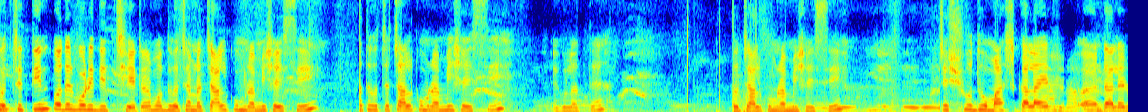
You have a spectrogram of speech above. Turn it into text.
হচ্ছে তিন পদের বড়ি দিচ্ছি। এটার মধ্যে হচ্ছে আমরা চাল কুমড়া মিশাইছি। এটাতে হচ্ছে চাল কুমড়া মিশাইছি এগুলাতে। তো চাল কুমড়া মিশাইছি। হচ্ছে শুধু মাসকালাইয়ের ডালের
